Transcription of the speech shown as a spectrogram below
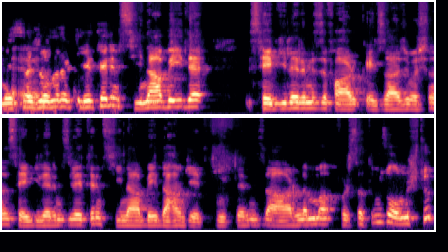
mesaj olarak iletelim. Sina Bey'i de sevgilerimizi Faruk Eczacıbaşı'na da sevgilerimizi iletelim. Sina Bey'i daha önce etkinliklerimizde ağırlama fırsatımız olmuştu.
